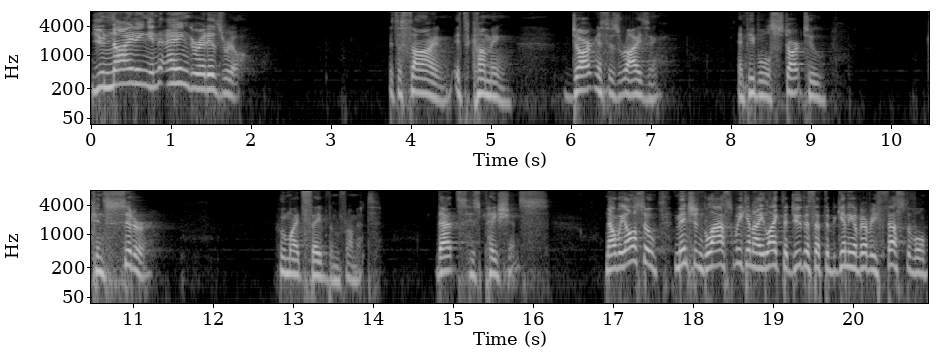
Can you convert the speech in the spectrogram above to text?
uniting in anger at Israel. It's a sign, it's coming. Darkness is rising, and people will start to consider who might save them from it. That's his patience. Now, we also mentioned last week, and I like to do this at the beginning of every festival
